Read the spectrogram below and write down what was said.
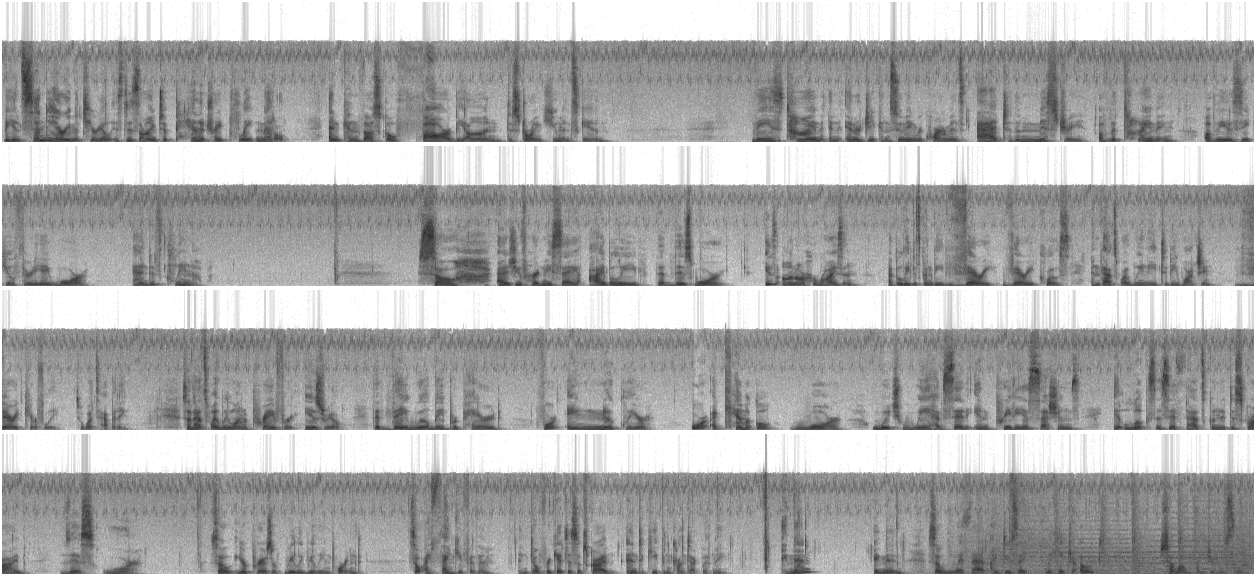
The incendiary material is designed to penetrate plate metal and can thus go far beyond destroying human skin. These time and energy consuming requirements add to the mystery of the timing of the Ezekiel 38 war and its cleanup. So, as you've heard me say, I believe that this war is on our horizon. I believe it's going to be very, very close. And that's why we need to be watching very carefully to what's happening. So that's why we want to pray for Israel that they will be prepared for a nuclear or a chemical war, which we have said in previous sessions, it looks as if that's going to describe this war. So your prayers are really, really important. So I thank you for them. And don't forget to subscribe and to keep in contact with me. Amen? Amen. So with that, I do say, Lehitraot, Shalom from Jerusalem.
